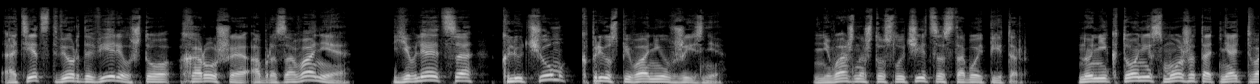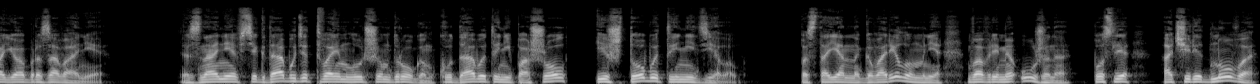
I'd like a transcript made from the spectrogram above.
Отец твердо верил, что хорошее образование является ключом к преуспеванию в жизни. Неважно, что случится с тобой, Питер, но никто не сможет отнять твое образование. Знание всегда будет твоим лучшим другом, куда бы ты ни пошел и что бы ты ни делал. Постоянно говорил он мне во время ужина, после очередного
